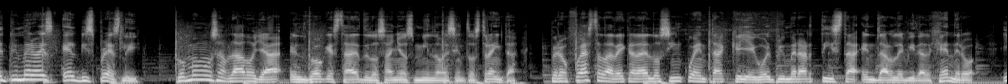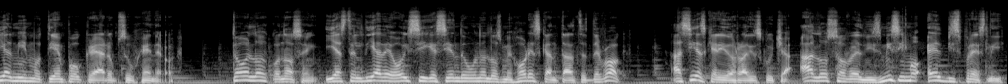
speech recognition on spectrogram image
El primero es Elvis Presley. Como hemos hablado ya, el rock está desde los años 1930, pero fue hasta la década de los 50 que llegó el primer artista en darle vida al género y al mismo tiempo crear un subgénero. Todos lo conocen y hasta el día de hoy sigue siendo uno de los mejores cantantes de rock. Así es, querido Radio Escucha, hablo sobre el mismísimo Elvis Presley.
